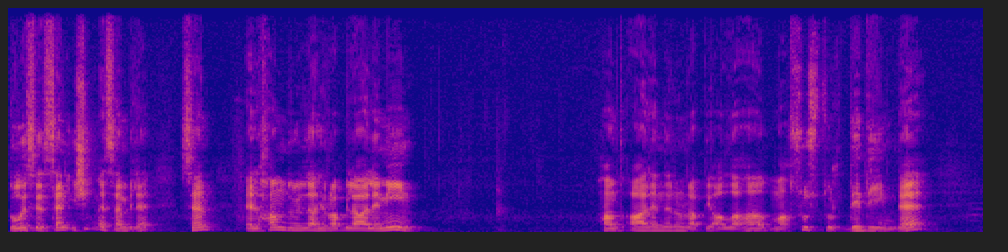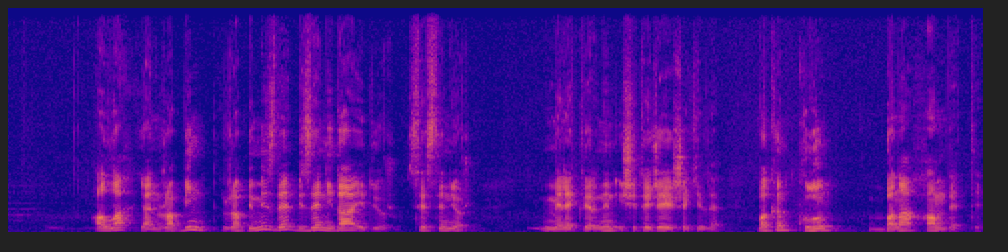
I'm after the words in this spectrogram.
Dolayısıyla sen işitmesen bile sen Elhamdülillahi Rabbil Alemin Hamd alemlerin Rabbi Allah'a mahsustur dediğinde Allah yani Rabbin Rabbimiz de bize nida ediyor, sesleniyor. Meleklerinin işiteceği şekilde. Bakın kulum bana hamd etti.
